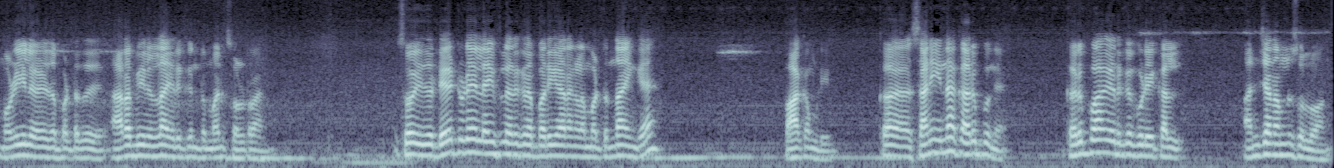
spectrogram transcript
மொழியில் எழுதப்பட்டது. அரபியிலலாம் இருக்குன்ற மாதிரி சொல்கிறாங்க ஸோ இது டே டு டே லைஃப்பில் இருக்கிற பரிகாரங்களை மட்டும்தான் இங்கே பார்க்க முடியும். க சனின்னா கருப்புங்க. கருப்பாக இருக்கக்கூடிய கல் அஞ்சனம்னு சொல்லுவாங்க.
